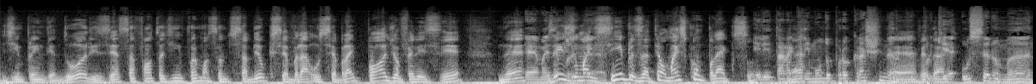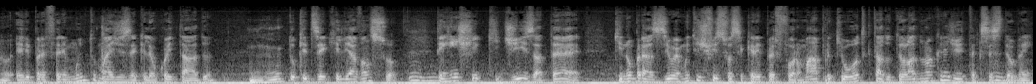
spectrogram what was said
de empreendedores é essa falta de informação, de saber o que o Sebrae, o Sebrae pode oferecer, né? É, mas é Desde o mais é. simples até o mais complexo. Ele tá né? naquele mundo procrastinando. É, verdade. porque o ser humano, ele prefere muito mais dizer que ele é o coitado Uhum. do que dizer que ele avançou. Tem gente que diz até que no Brasil é muito difícil você querer performar porque o outro que tá do teu lado não acredita que você se deu bem.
